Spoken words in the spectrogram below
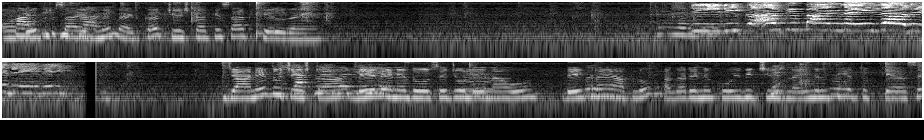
और रुद्र साइड में बैठकर चेष्टा के साथ खेल रहे हैं। जाने दो चेष्टा ले लेने दो उसे जो लेना हो। देख रहे हैं आप लोग अगर इन्हें कोई भी चीज़ नहीं मिलती है तो कैसे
